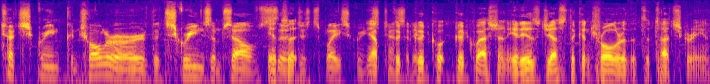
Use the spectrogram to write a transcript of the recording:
touchscreen controller or the screens themselves, It's the a- display screens? Yep, good, good, good question. It is just the controller that's a touchscreen,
